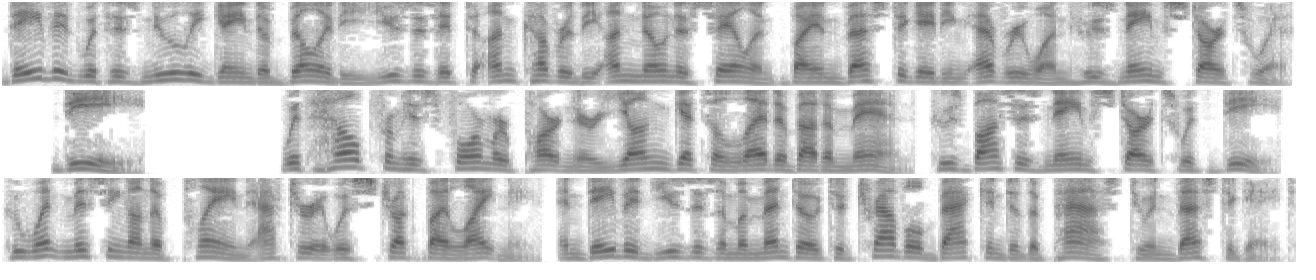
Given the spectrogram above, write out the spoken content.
David with his newly gained ability uses it to uncover the unknown assailant by investigating everyone whose name starts with D. With help from his former partner Young gets a lead about a man, whose boss's name starts with D, who went missing on a plane after it was struck by lightning, and David uses a memento to travel back into the past to investigate.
